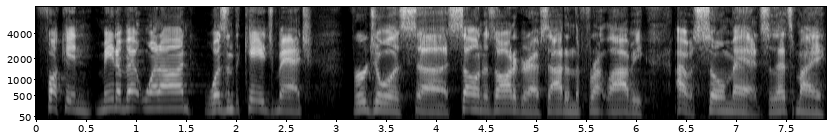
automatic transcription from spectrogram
Fucking main event went on, wasn't the cage match. Virgil was uh, selling his autographs out in the front lobby. I was so mad. So that's my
